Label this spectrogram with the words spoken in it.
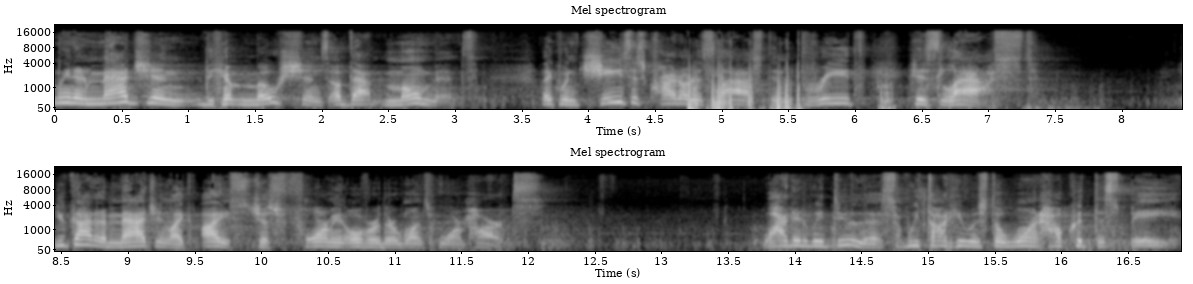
I mean, imagine the emotions of that moment. Like when Jesus cried out his last and breathed his last. You got to imagine like ice just forming over their once warm hearts. Why did we do this? We thought he was the one. How could this be?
